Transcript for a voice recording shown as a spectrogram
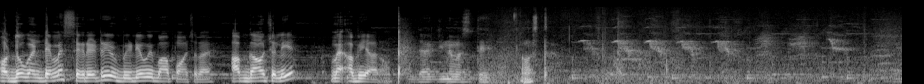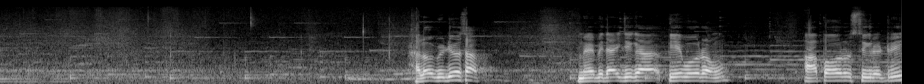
और दो घंटे में सेक्रेटरी और वीडियो भी वहाँ पहुँच रहा है। आप गाँव चलिए मैं अभी आ रहा हूँ। विधायक जी नमस्ते। नमस्ते। हेलो वीडियो साहब। मैं विधायक जी का पीए बोल रहा हूँ। आप और सेक्रेटरी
